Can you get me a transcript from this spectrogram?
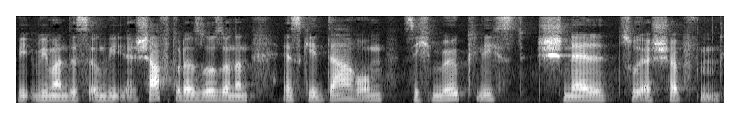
wie, wie man das irgendwie schafft oder so, sondern es geht darum, sich möglichst schnell zu erschöpfen.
